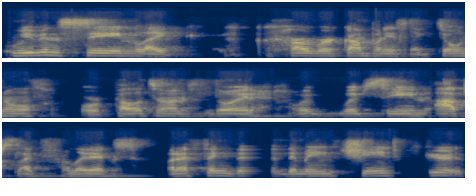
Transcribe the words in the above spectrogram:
We've been seeing like hardware companies like Tonal or Peloton do it. We've, we've seen apps like Freeletics, but I think the, the main change here is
